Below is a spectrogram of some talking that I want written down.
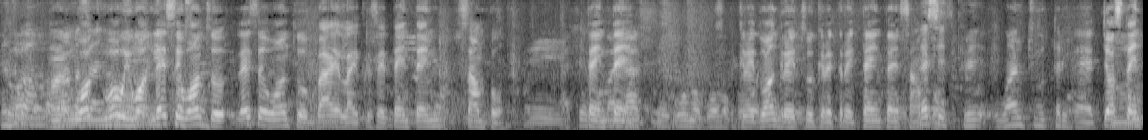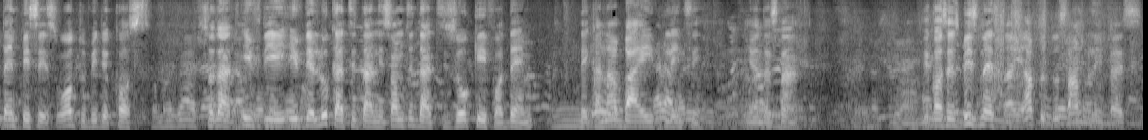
Ba what, what we want? Let's say want to let's say want to buy like let's say 10 10 sample. Eh. a ce Ten, kuma ten. za su sai goma goma ko Grade one, grade two, grade three, 10 10 sample. Let's say one, two, three. Uh, just 10 10 pieces. What would be the cost? So that if they if they look at it and it's something that is okay for them, they cannot buy plenty. You understand? Because it's business now, you have to do sampling first.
